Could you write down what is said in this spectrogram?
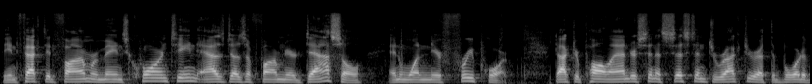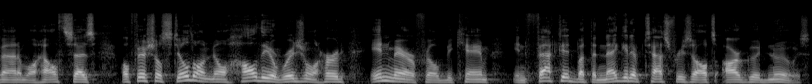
The infected farm remains quarantined, as does a farm near Dassel and one near Freeport. Dr. Paul Anderson, Assistant Director at the Board of Animal Health, says officials still don't know how the original herd in Merrifield became infected, but the negative test results are good news.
